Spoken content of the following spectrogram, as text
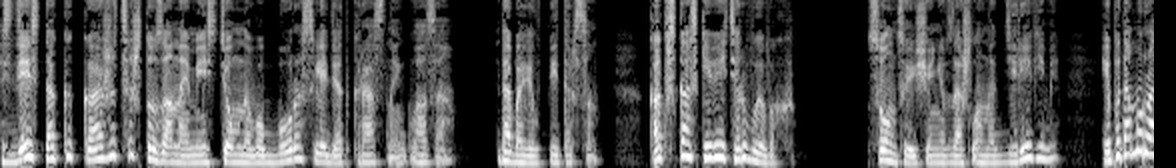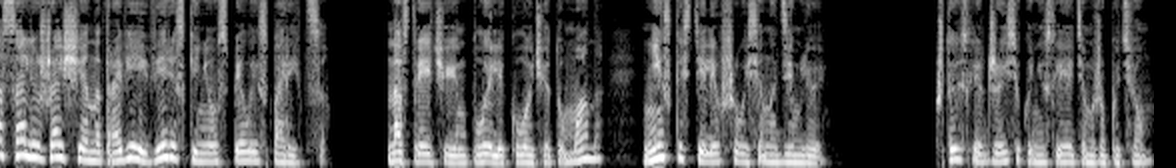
«Здесь так и кажется, что за нами из темного бора следят красные глаза», — добавил Питерсон. «Как в сказке «Ветер вывах». Солнце еще не взошло над деревьями, и потому роса, лежащая на траве и вереске, не успела испариться. Навстречу им плыли клочья тумана, низко стелившегося над землей. Что если Джессику несли этим же путем?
